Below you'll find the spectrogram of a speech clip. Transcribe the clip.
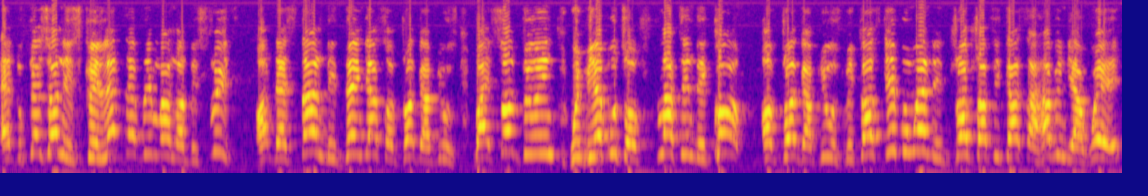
education is clear. Let every man on the street understand the dangers of drug abuse. By so doing, we'll be able to flatten the curve of drug abuse because even when the drug traffickers are having their way,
